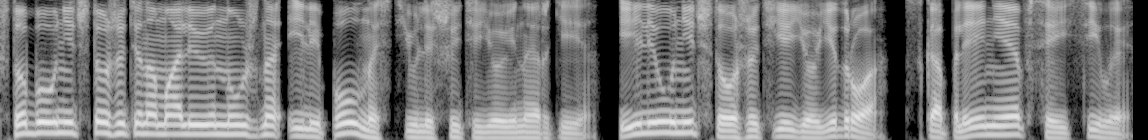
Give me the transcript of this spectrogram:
Чтобы уничтожить аномалию, нужно или полностью лишить ее энергии, или уничтожить ее ядро, скопление всей силы.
